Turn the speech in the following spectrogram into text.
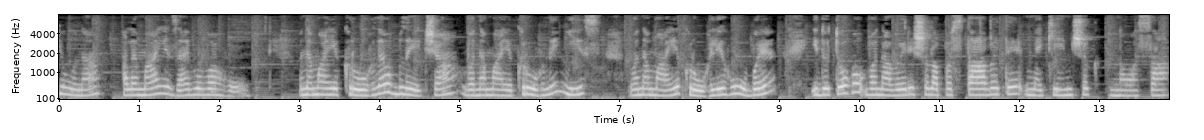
юна, але має зайву вагу. Вона має кругле обличчя, вона має круглий ніс, вона має круглі губи, і до того вона вирішила поставити на кінчик носа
